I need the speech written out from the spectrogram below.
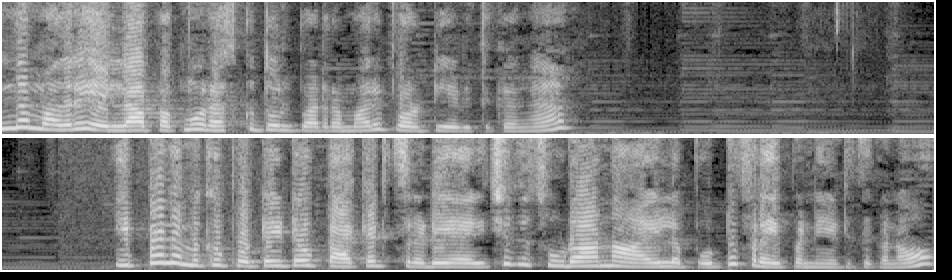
இந்த மாதிரி எல்லா பக்கமும் ரஸ்கு தூள் படுற மாதிரி புரட்டி எடுத்துக்கோங்க. இப்போ நமக்கு பொட்டேட்டோ பேக்கெட்ஸ் ரெடி ஆயிடுச்சு இது சூடான ஆயில போட்டு ஃப்ரை பண்ணி எடுத்துக்கணும்.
